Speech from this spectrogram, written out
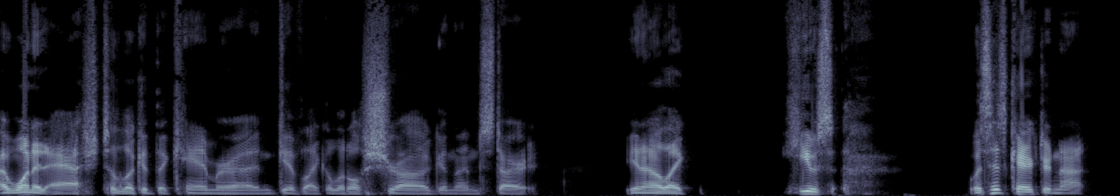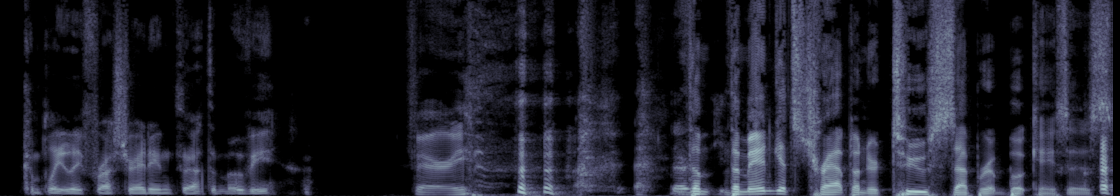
I wanted Ash to look at the camera and give like a little shrug, and then start, you know, like he was. Was his character not completely frustrating throughout the movie. Very. The the man gets trapped under two separate bookcases. he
